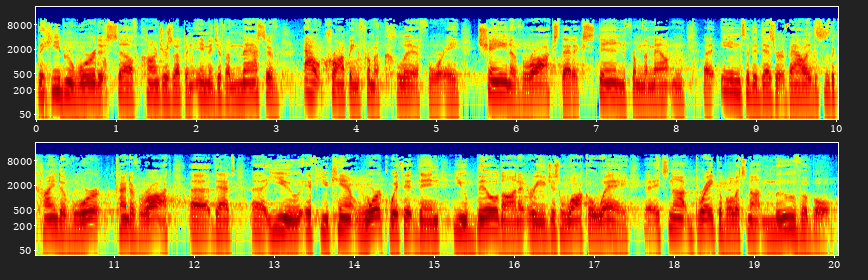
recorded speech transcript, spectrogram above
The Hebrew word itself conjures up an image of a massive outcropping from a cliff or a chain of rocks that extend from the mountain uh, into the desert valley. This is the kind of work, kind of rock uh, that uh, you, if you can't work with it, then you build on it or you just walk away. Uh, it's not breakable. It's not movable.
